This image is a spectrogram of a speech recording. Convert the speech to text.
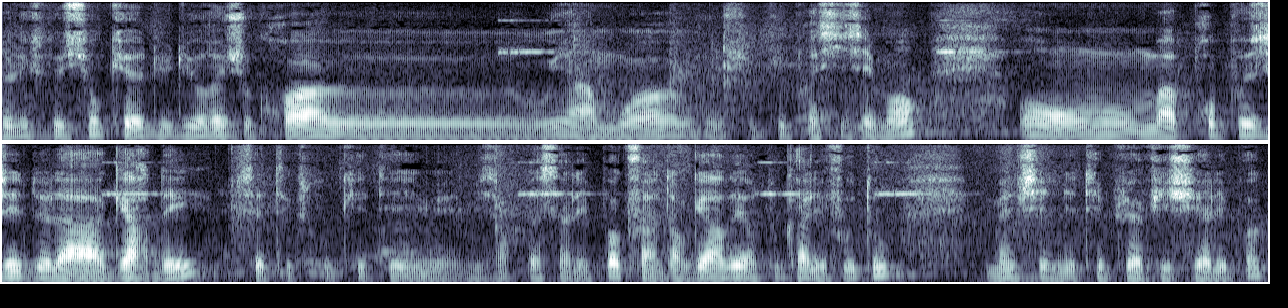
l'exposition qui a dû durer, je crois, euh, oui, un mois, je ne sais plus précisément, on m'a proposé de la garder, cette expo qui était mise en place à l'époque, enfin d'en garder en tout cas les photos, même si elles n'étaient plus affichées à l'époque,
